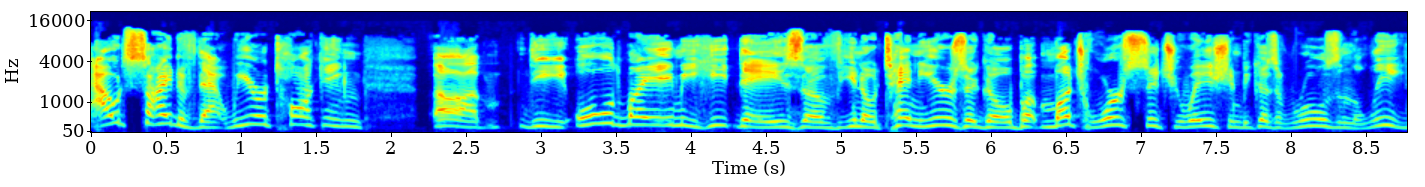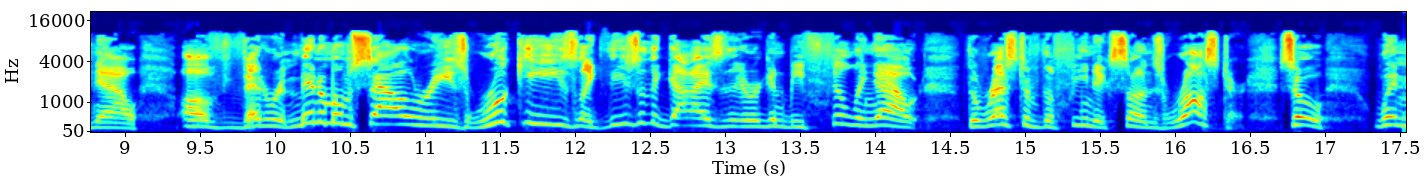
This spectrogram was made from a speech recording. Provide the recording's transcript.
Outside of that, we are talking um, the old Miami Heat days of you know ten years ago, but much worse situation because of rules in the league now of veteran minimum salaries, rookies. Like these are the guys that are going to be filling out the rest of the Phoenix Suns roster. So when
